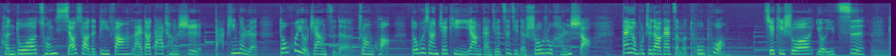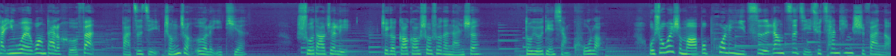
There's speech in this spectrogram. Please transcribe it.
很多从小小的地方来到大城市打拼的人，都会有这样子的状况，都会像 Jackie 一样，感觉自己的收入很少，但又不知道该怎么突破。” Jackie 说，有一次他因为忘带了盒饭，把自己整整饿了一天。说到这里，这个高高瘦瘦的男生都有点想哭了。我说：“为什么不破例一次，让自己去餐厅吃饭呢？”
